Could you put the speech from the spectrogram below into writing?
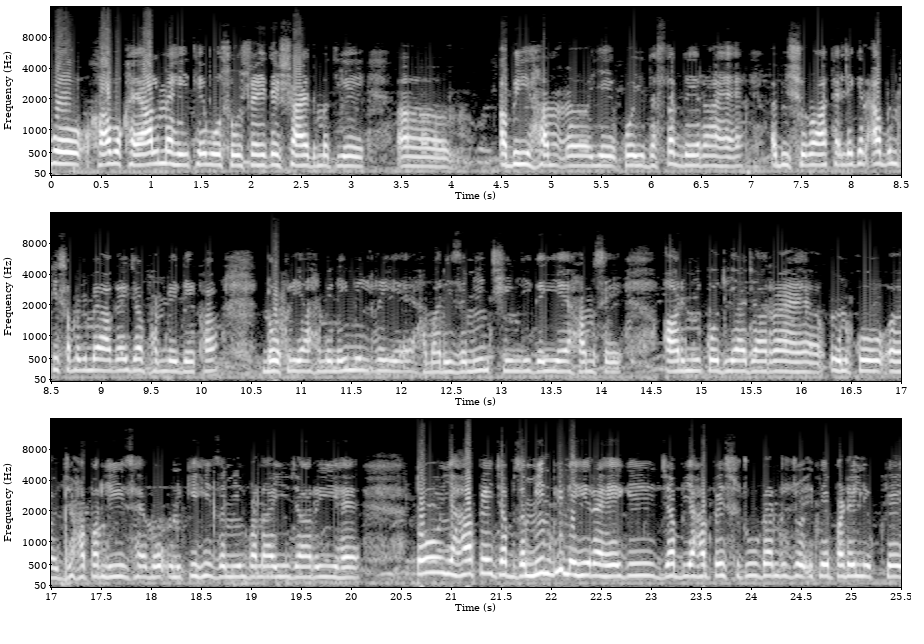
وہ خواب و خیال میں ہی تھے وہ سوچ رہے تھے شاید مت یہ ابھی ہم یہ کوئی دستک دے رہا ہے، ابھی شروعات ہے، لیکن اب ان کی سمجھ میں آ گئی، جب ہم نے دیکھا، نوکریاں ہمیں نہیں مل رہی ہے، ہماری زمین چھین لی گئی ہے، ہم سے آرمی کو دیا جا رہا ہے، ان کو جہاں پر لیز ہے، وہ ان کی ہی زمین بنائی جا رہی ہے۔ تو یہاں پہ جب زمین بھی نہیں رہے گی، جب یہاں پہ اسٹوڈنٹ جو اتنے پڑھے لکھے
